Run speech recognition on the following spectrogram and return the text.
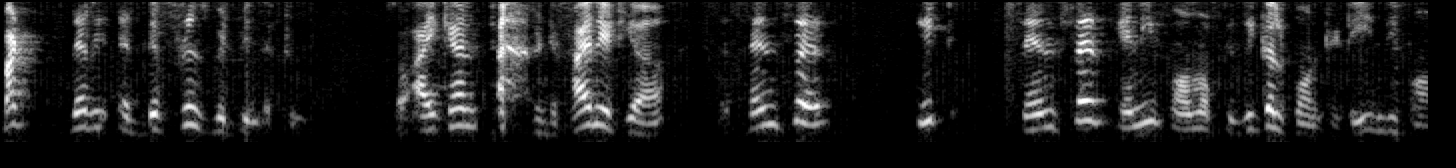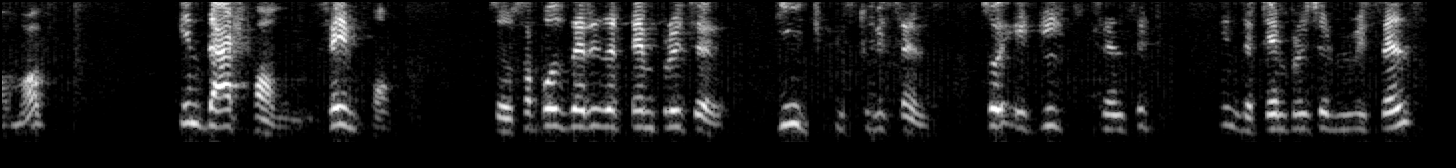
but there is a difference between the two. So I can define it here. The sensor it senses any form of physical quantity in the form of in that form, same form. So suppose there is a temperature, heat is to be sensed. So it will sense it in the temperature will be sensed.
